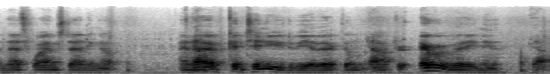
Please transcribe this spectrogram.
And that's why I'm standing up. And Yeah. I've continued to be a victim Yeah. after everybody knew. Yeah.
